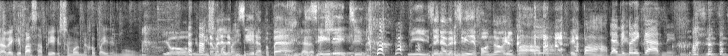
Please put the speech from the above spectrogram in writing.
¿Sabe qué pasa, pibe? Que somos el mejor país del mundo. Yo, invítame la lapicera, papá. La lapicera. leche. Y cena Versuit de fondo ahora. El papa, el papa. Las pibe. mejores carnes. Sí, sí, sí.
